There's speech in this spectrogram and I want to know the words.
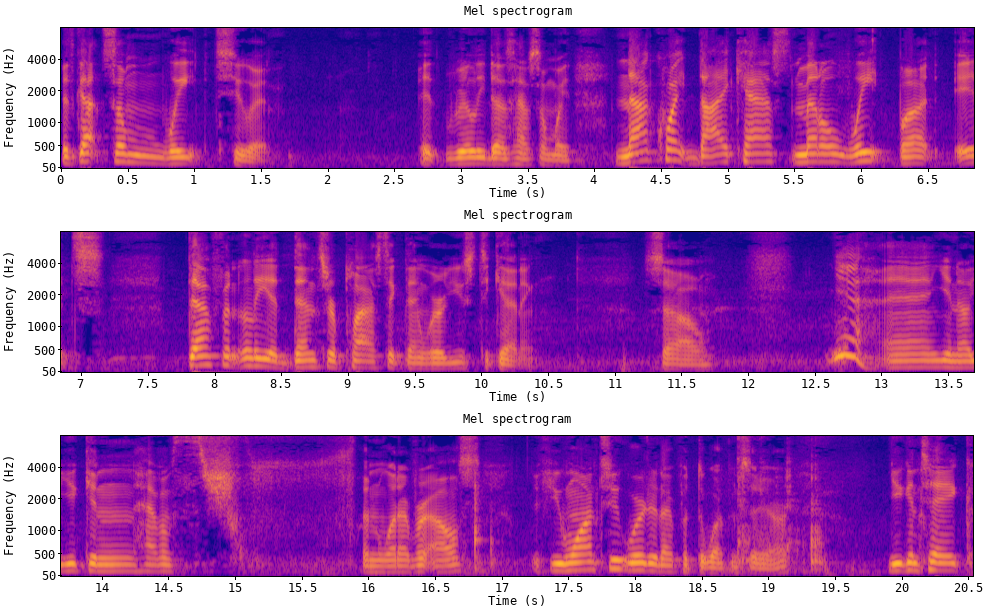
It's got some weight to it. It really does have some weight. Not quite die cast metal weight, but it's definitely a denser plastic than we're used to getting. So, yeah, and you know, you can have them and whatever else. If you want to, where did I put the weapons there? You can take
